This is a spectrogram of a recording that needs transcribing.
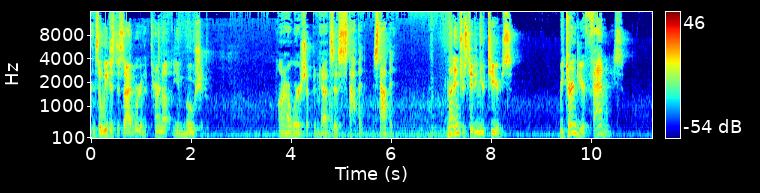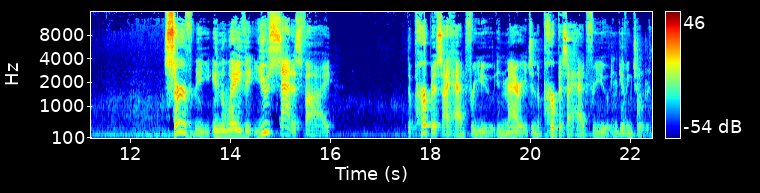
And so we just decide we're going to turn up the emotion on our worship. And God says, Stop it, stop it. I'm not interested in your tears. Return to your families. Serve me in the way that you satisfy the purpose I had for you in marriage and the purpose I had for you in giving children.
